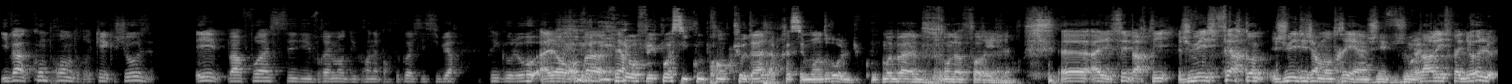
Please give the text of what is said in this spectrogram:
Il va comprendre quelque chose et parfois c'est du vraiment du grand n'importe quoi. C'est super rigolo. Alors on va Et faire. on fait quoi s'il comprend que dalle Après, c'est moins drôle, du coup? Moi bah on a foiré alors. Euh, allez c'est parti. Je vais faire comme je vais déjà montrer. Hein. Je, je Ouais. parler espagnol,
